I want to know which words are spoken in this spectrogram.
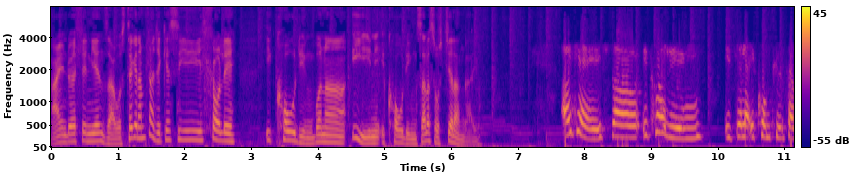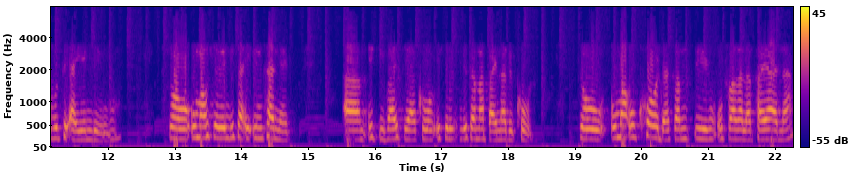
Hayi into ehle niyenzako. Sitheke namhlanje ke sihlole i-coding bona iyini i-coding? Sala sositshela ngayo. Okay so i-coding itshela ikhompyutha ukuthi ayendeni. So uma usebenzisa i-internet um i-device yakho isebenzisa ama-binary code. So uma ukhoda something ufaka laphayana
